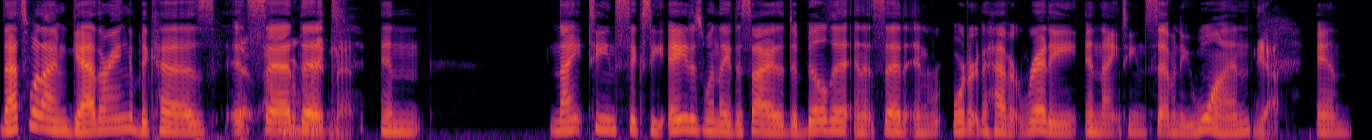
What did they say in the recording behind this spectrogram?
that's what I'm gathering because it That- said that, that. in 1968 is when they decided to build it, and it said in order to have it ready in 1971. Yeah, and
